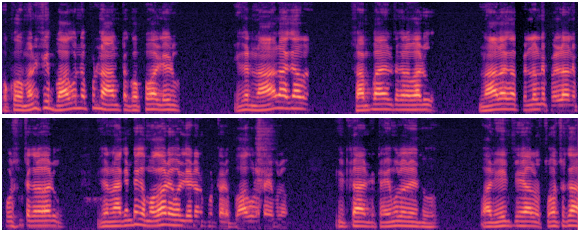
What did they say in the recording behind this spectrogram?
ఒక్కో మనిషి బాగున్నప్పుడు నా అంత గొప్పవాడు లేడు. ఇక నాలాగా సంపాదించగలవాడు నాలాగా పిల్లల్ని పిల్లల్ని పోషించగలవాడు ఇక నాకంటే ఇక మగవాడు ఎవడు లేడు అనుకుంటాడు. బాగున్న టైంలో. ఇట్లాంటి టైంలో లేదు. వాడు ఏం చేయాలో తోచగా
